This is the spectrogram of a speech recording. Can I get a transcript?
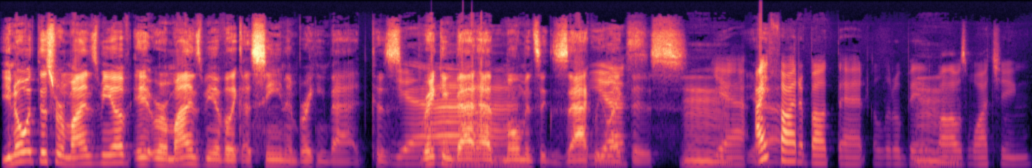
you know what this reminds me of? It reminds me of like a scene in Breaking Bad because Breaking Bad had moments exactly like this. Mm. Yeah, I thought about that a little bit while I Mm. was watching.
